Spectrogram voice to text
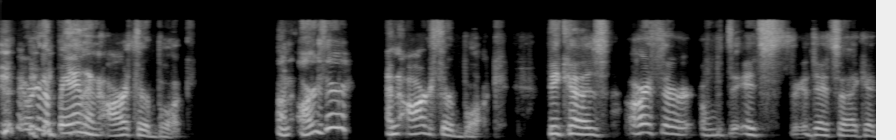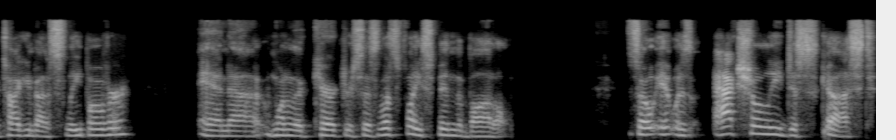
They were going to ban an Arthur book. An Arthur? An Arthur book. Because Arthur, it's it's like a, talking about a sleepover and uh, one of the characters says, "Let's play spin the bottle." So it was actually discussed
